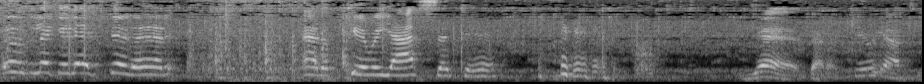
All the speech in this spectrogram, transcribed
Who's looking at sugar? Out of curiosity. yes, got a curiosity.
